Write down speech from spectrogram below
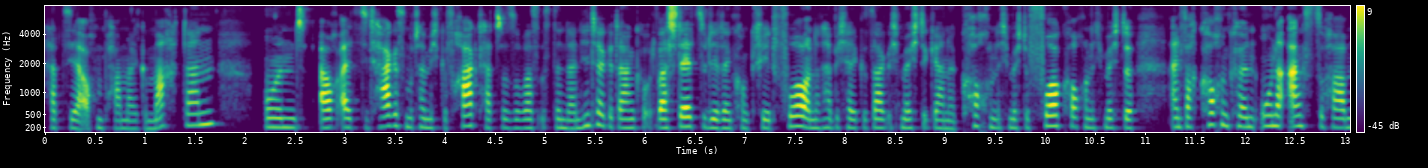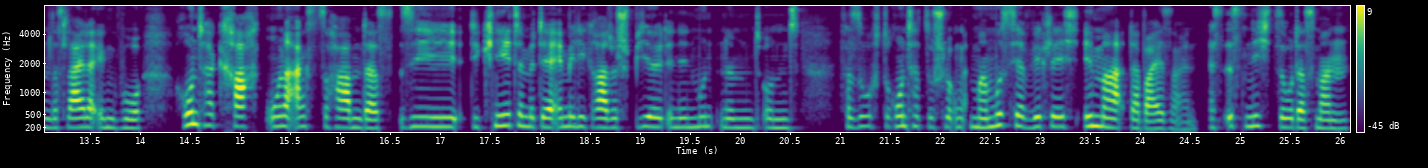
Hat sie ja auch ein paar Mal gemacht dann. Und auch als die Tagesmutter mich gefragt hatte, so was ist denn dein Hintergedanke was stellst du dir denn konkret vor? Und dann habe ich halt gesagt, ich möchte gerne kochen, ich möchte vorkochen, ich möchte einfach kochen können, ohne Angst zu haben, dass Laila irgendwo runterkracht, ohne Angst zu haben, dass sie die Knete, mit der Emily gerade spielt, in den Mund nimmt und versucht runterzuschlucken. Man muss ja wirklich immer dabei sein. Es ist nicht so, dass man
